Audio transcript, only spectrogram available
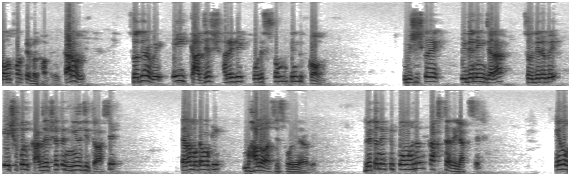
কমফোর্টেবল হবেন। কারণ সৌদি আরবে এই কাজের শারীরিক পরিশ্রম কিন্তু কম। বিশেষ করে ইদানিং যারা সৌদি আরবে এই সকল কাজের সাথে নিয়োজিত আছে, তারা মোটামুটি ভালো আছে সৌদি আরবে। বেতন একটু কম হলেও কাজটা রিল্যাক্সের এবং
